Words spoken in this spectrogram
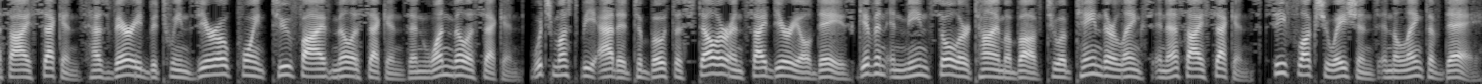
SI seconds has varied between 0.25 milliseconds and 1 millisecond, which must be added to both the stellar and sidereal days given in mean solar time above to obtain their lengths in SI Seconds see fluctuations in the length of day.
